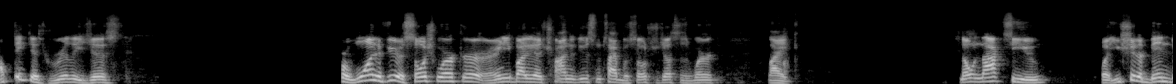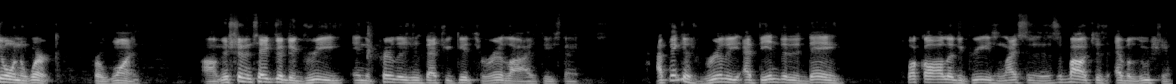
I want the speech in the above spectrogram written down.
I think it's really just for one, if you're a social worker or anybody that's trying to do some type of social justice work, like no knock to you, but you should have been doing the work for one. Um, it shouldn't take a degree and the privileges that you get to realize these things. I think it's really at the end of the day, fuck all the degrees and licenses. It's about just evolution,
